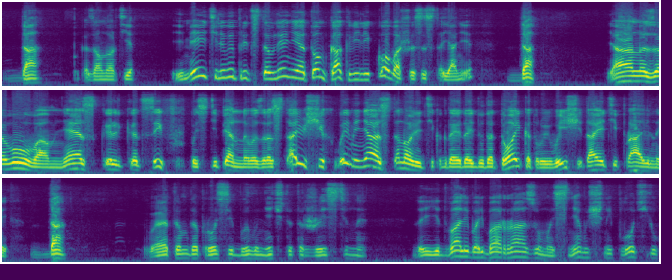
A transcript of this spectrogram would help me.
«Да», — показал Нортье. «Имеете ли вы представление о том, как велико ваше состояние?» «Да». Я назову вам несколько цифр, постепенно возрастающих. Вы меня остановите, когда я дойду до той, которую вы считаете правильной. Да. В этом допросе было нечто торжественное, да и едва ли борьба разума с немощной плотью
